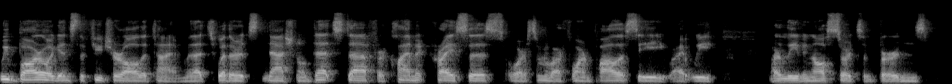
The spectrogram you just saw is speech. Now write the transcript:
we borrow against the future all the time. That's whether it's national debt stuff or climate crisis or some of our foreign policy, right? We are leaving all sorts of burdens.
